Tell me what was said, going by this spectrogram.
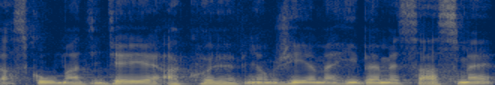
a skúmať deje, ako je. V ňom žijeme, hýbeme sa, sme.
